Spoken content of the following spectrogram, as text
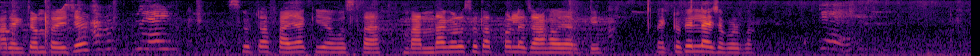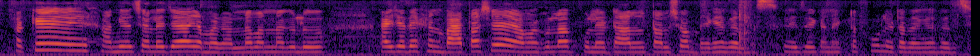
আর একজন তো এই যে সুটা ফায়া, কি অবস্থা? বান্দা গরু সুটাত পড়লে যা হয় আর কি। একটু ফেললে এসে পড়বা। ওকে, আমিও চলে যাই আমার রান্না বান্নাগুলো এই যে দেখেন বাতাসে আমার গোলাপ ফুলের ডাল, টাল সব ভেঙে ফেলছে। এই যে এখানে একটা ফুল, এটা ভেঙে ফেলছে।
